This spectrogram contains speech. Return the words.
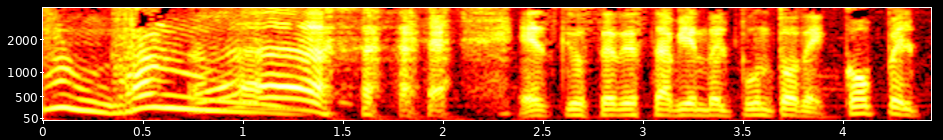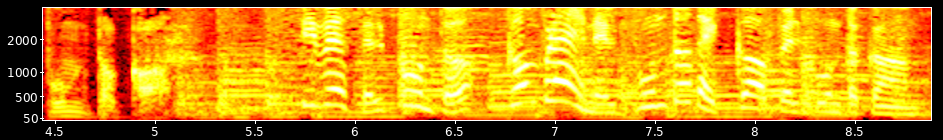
Rum, rum. Ah, es que usted está viendo el punto de coppel.com. Si ves el punto, compra en el punto de coppel.com.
